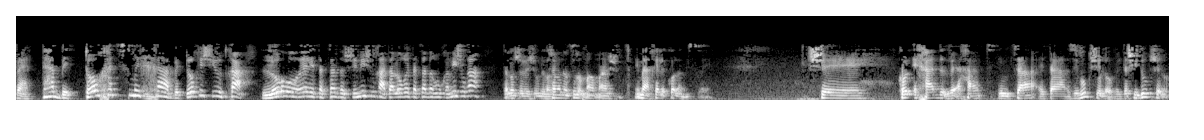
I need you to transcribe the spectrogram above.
ואתה בתוך עצמך, בתוך אישיותך, לא רואה את הצד השני שלך, אתה לא רואה את הצד הרוחני שלך, אתה לא שווה שום דבר. עכשיו אני רוצה לומר משהו, אני מאחל לכל עם ישראל, שכל אחד ואחת ימצא את הזיווג שלו ואת השידור שלו,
